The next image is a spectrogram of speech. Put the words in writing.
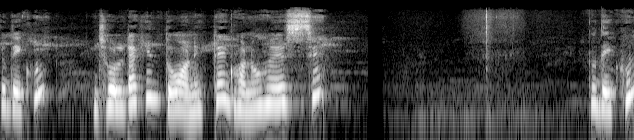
তো দেখুন, ঝোলটা কিন্তু অনেকটাই ঘন হয়ে এসছে। তো দেখুন,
